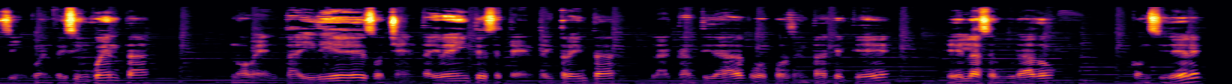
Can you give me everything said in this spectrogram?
50 y 50, 90 y 10, 80 y 20, 70 y 30, la cantidad o porcentaje que el asegurado considere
